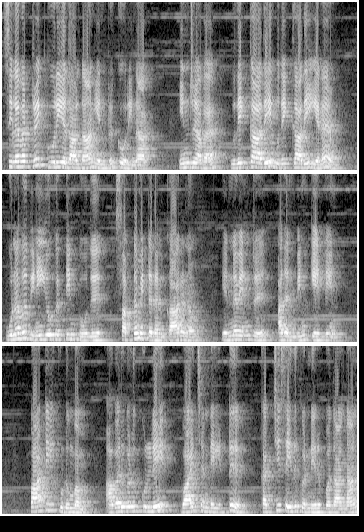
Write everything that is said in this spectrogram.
சிலவற்றை கூறியதால்தான் என்று கூறினார். இன்று அவர் உதைக்காதே உதைக்காதே என உணவு விநியோகத்தின் போது சப்தமிட்டதன் காரணம் என்னவென்று அதன் பின் கேட்டேன். பாட்டில் குடும்பம் அவர்களுக்குள்ளே வாய் சண்டையிட்டு கட்சி செய்து கொண்டிருப்பதால் தான்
